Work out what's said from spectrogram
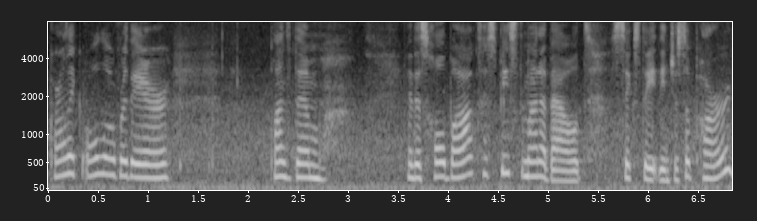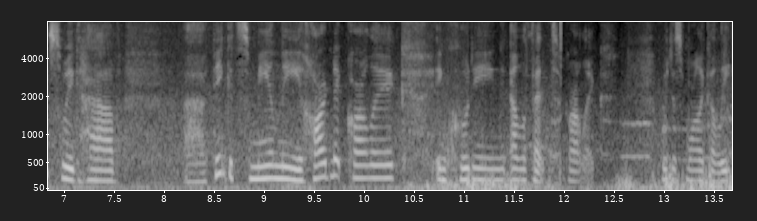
garlic all over there. Planted them this whole box. I spaced them out about 6 to 8 inches apart. So we have, uh, I think it's mainly hardneck garlic, including elephant garlic, which is more like a leek.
